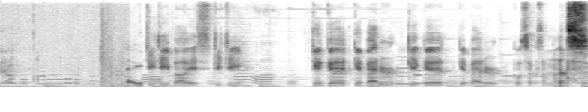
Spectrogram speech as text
Yo. GG boys, GG. Get good, get better, get good, get better. Go suck some nuts.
